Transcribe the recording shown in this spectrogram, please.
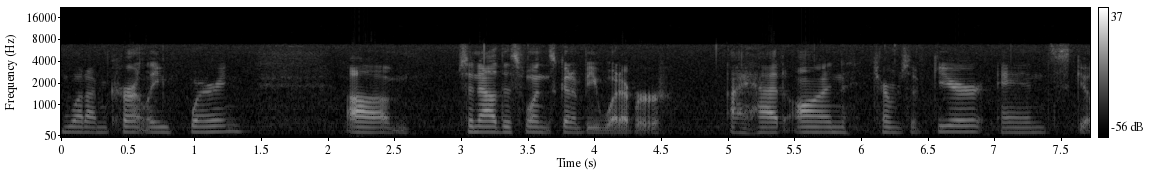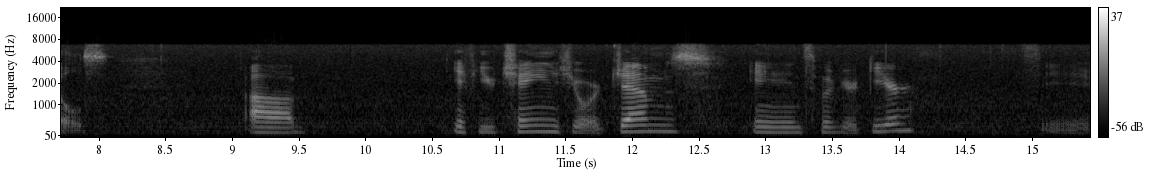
what I'm currently wearing. Um, so now this one's going to be whatever I had on in terms of gear and skills. Uh, if you change your gems in some of your gear, see.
